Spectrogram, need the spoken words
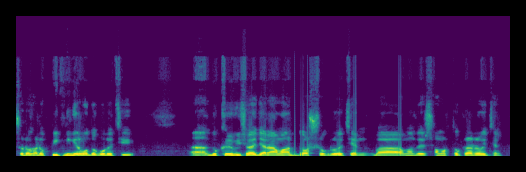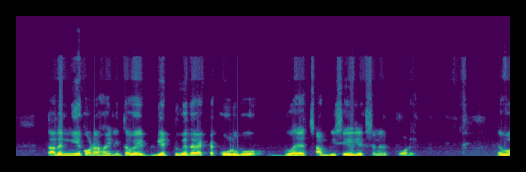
ছোটোখাটো পিকনিকের মতো করেছি। দুঃখের বিষয়, যারা আমার দর্শক রয়েছেন বা আমাদের সমর্থকরা রয়েছেন তাদের নিয়ে করা হয়নি। তবে গেট টুগেদার একটা করব দু হাজার ছাব্বিশে ইলেকশনের পরে। এবং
